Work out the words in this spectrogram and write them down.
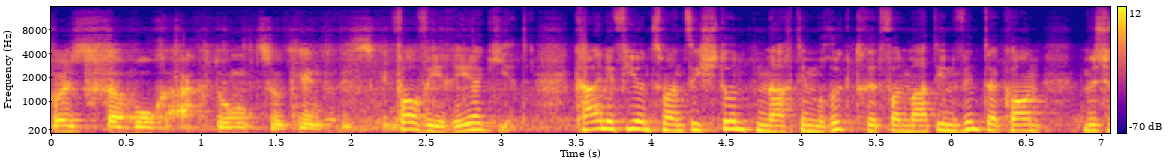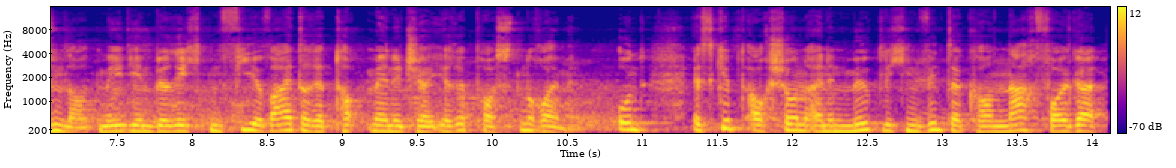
größter Hochachtung zur Kenntnis genommen. VW reagiert. Keine 24 Stunden nach dem Rücktritt von Martin Winterkorn müssen laut Medienberichten vier weitere Topmanager ihre Posten räumen. Und es gibt auch schon einen möglichen Winterkorn-Nachfolger,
